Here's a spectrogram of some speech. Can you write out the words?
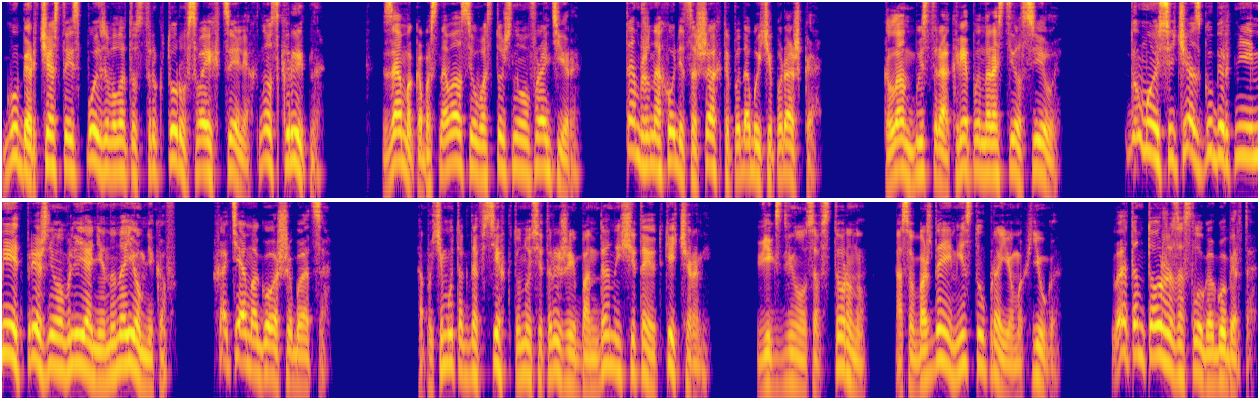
Губер часто использовал эту структуру в своих целях, но скрытно. Замок обосновался у восточного фронтира. Там же находятся шахты по добыче порошка. Клан быстро окреп и нарастил силы. Думаю, сейчас Губерт не имеет прежнего влияния на наемников. Хотя могу ошибаться. А почему тогда всех, кто носит рыжие банданы, считают кетчерами? Вик сдвинулся в сторону, освобождая место у проема Хьюга. В этом тоже заслуга Губерта.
